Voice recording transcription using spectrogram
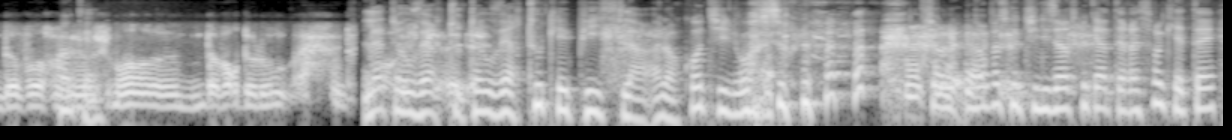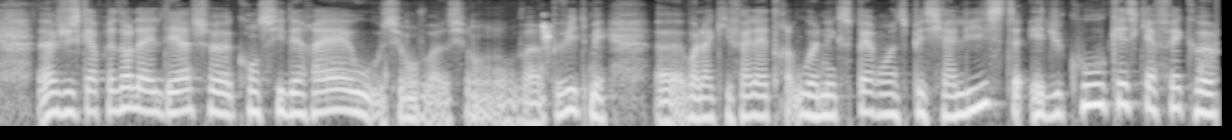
d'avoir un logement, d'avoir de l'eau. Là, tu as ouvert, ouvert toutes les pistes là. Alors continuons sur le... non, parce que tu disais un truc intéressant qui était euh, jusqu'à présent la LDH euh, considérait, ou si on va, si on va un peu vite, mais euh, voilà qu'il fallait être ou un expert ou un spécialiste. Et du coup, qu'est-ce qui a fait qu'il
